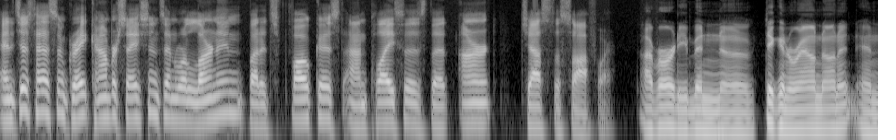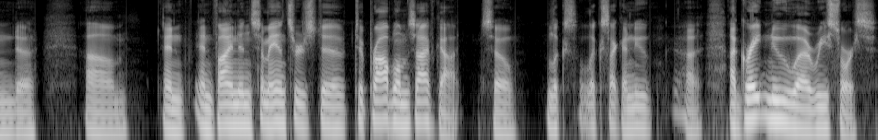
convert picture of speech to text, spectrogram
And it just has some great conversations, and we're learning, but it's focused on places that aren't just the software. I've already been uh, digging around on it and uh, um, and and finding some answers to, to problems I've got. So looks looks like a new uh, a great new uh, resource.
